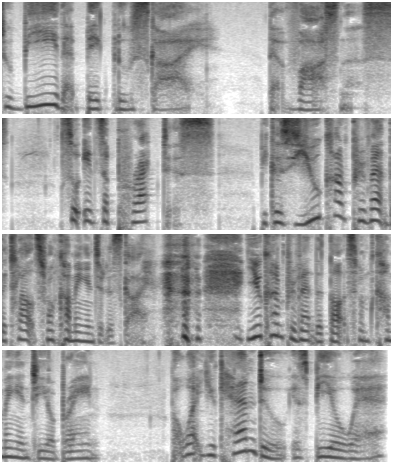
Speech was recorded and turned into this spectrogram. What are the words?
to be that big blue sky, that vastness. So it's a practice because you can't prevent the clouds from coming into the sky. you can't prevent the thoughts from coming into your brain. But what you can do is be aware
